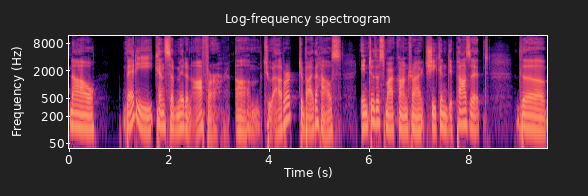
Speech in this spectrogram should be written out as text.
now Betty can submit an offer um, to Albert to buy the house into the smart contract. She can deposit the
